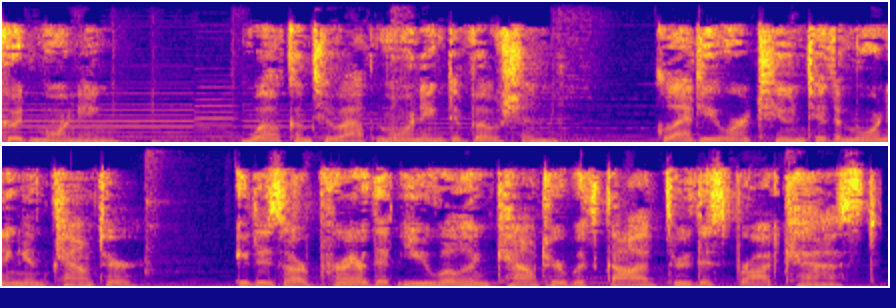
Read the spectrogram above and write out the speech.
Good morning. Welcome to Out Morning Devotion. Glad you are tuned to the morning encounter. It is our prayer that you will encounter with God through this broadcast.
